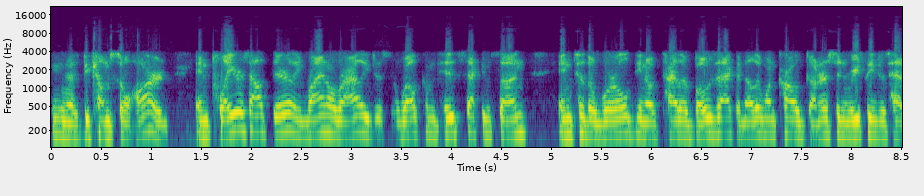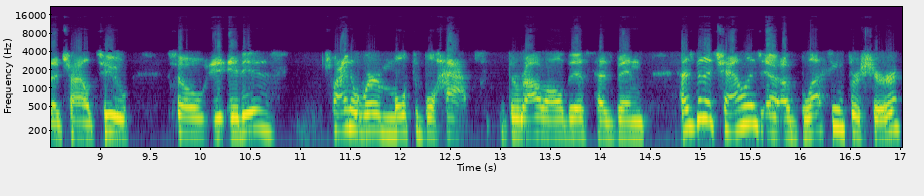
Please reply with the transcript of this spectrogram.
you know it's become so hard. And players out there, like Ryan O'Reilly just welcomed his second son into the world. You know, Tyler Bozak, another one, Carl Gunnarsson recently just had a child too. So it, it is trying to wear multiple hats throughout all this has been has been a challenge, a blessing for sure,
